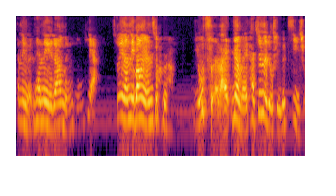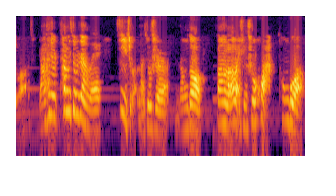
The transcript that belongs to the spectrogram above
他那个他那一张名名片，所以呢，那帮人就是 由此来认为他真的就是一个记者，然后他就他们就认为记者呢就是能够。帮老百姓说话，通过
